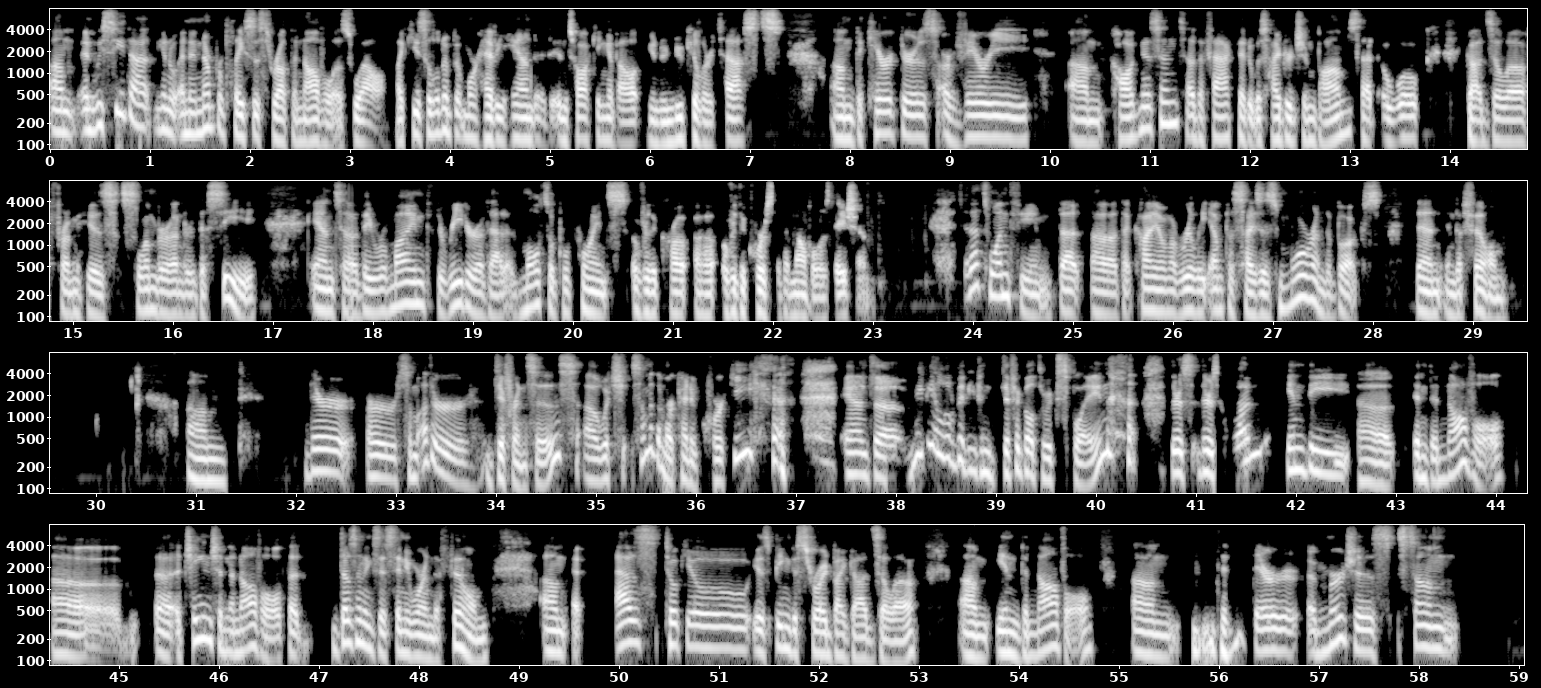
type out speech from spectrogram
um, and we see that, you know, in a number of places throughout the novel as well. Like he's a little bit more heavy-handed in talking about, you know, nuclear tests. Um, the characters are very um, cognizant of the fact that it was hydrogen bombs that awoke Godzilla from his slumber under the sea, and uh, they remind the reader of that at multiple points over the uh, over the course of the novelization. So that's one theme that uh, that Kayama really emphasizes more in the books than in the film. Um, there are some other differences, uh, which some of them are kind of quirky and uh, maybe a little bit even difficult to explain. there's there's one in the uh, in the novel, uh, uh, a change in the novel that doesn't exist anywhere in the film. Um, as Tokyo is being destroyed by Godzilla um, in the novel, um, the, there emerges some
